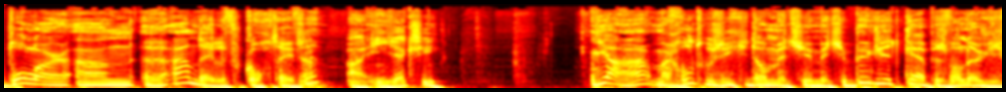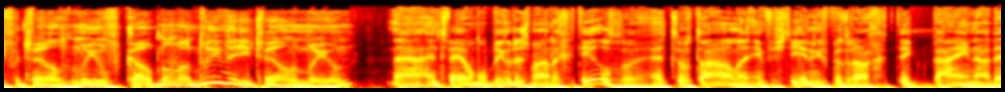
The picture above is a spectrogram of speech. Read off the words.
dollar aan eh, aandelen verkocht heeft. Hè? Ah, injectie. Ja, maar goed, hoe zit je dan met je, met je budgetcap? is wel leuk dat je voor 200 miljoen verkoopt, maar wat doe je met die 200 miljoen? Nou, ja, en 200 miljoen is maar een gedeelte. Het totale investeringsbedrag tikt bijna de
